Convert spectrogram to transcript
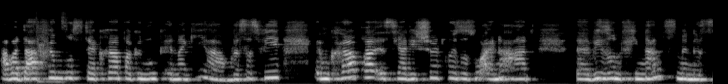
Aber dafür muss der Körper genug Energie haben. Das ist wie im Körper ist ja die Schilddrüse so eine Art, äh, wie so ein Finanzminister,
